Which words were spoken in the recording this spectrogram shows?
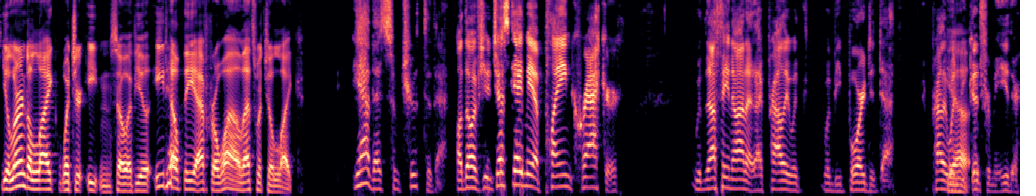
you learn to like what you're eating. So if you eat healthy after a while, that's what you'll like. Yeah, that's some truth to that. Although if you just gave me a plain cracker with nothing on it, I probably would would be bored to death It probably wouldn't yeah. be good for me either.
